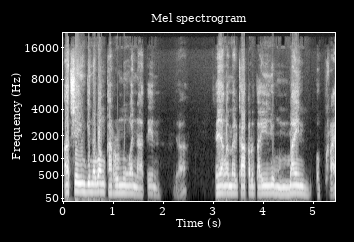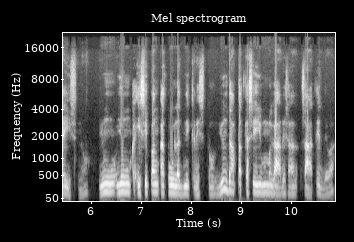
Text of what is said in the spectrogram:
At siya yung ginawang karunungan natin. Di ba? Kaya nga magkakaroon tayo yung mind of Christ, no? Yung, yung kaisipang katulad ni Kristo. Yun dapat kasi yung mag sa, sa atin, di ba?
